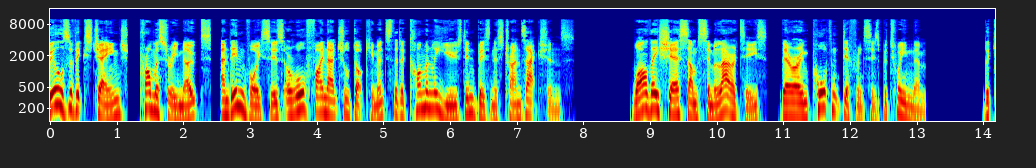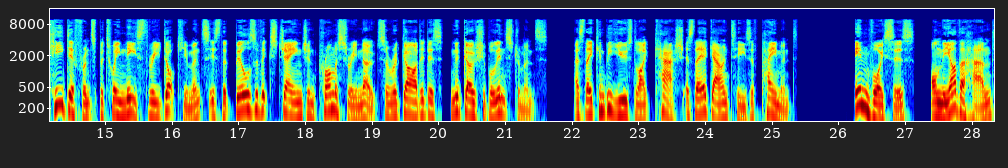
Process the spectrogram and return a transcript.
Bills of exchange, promissory notes, and invoices are all financial documents that are commonly used in business transactions. While they share some similarities, there are important differences between them. The key difference between these three documents is that bills of exchange and promissory notes are regarded as negotiable instruments, as they can be used like cash as they are guarantees of payment. Invoices, on the other hand,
